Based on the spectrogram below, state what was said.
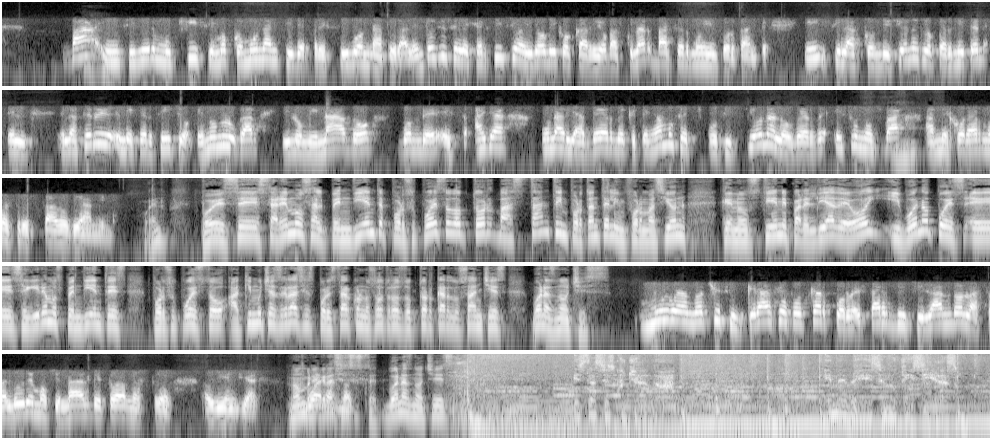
va a incidir muchísimo como un antidepresivo natural. Entonces el ejercicio aeróbico cardiovascular va a ser muy importante. Y si las condiciones lo permiten, el, el hacer el ejercicio en un lugar iluminado, donde haya un área verde, que tengamos exposición a lo verde, eso nos va a mejorar nuestro estado de ánimo. Bueno, pues eh, estaremos al pendiente, por supuesto, doctor. Bastante importante la información que nos tiene para el día de hoy. Y bueno, pues eh, seguiremos pendientes, por supuesto. Aquí muchas gracias por estar con nosotros, doctor Carlos Sánchez. Buenas noches. Muy buenas noches y gracias, Oscar, por estar vigilando la salud emocional de toda nuestra audiencia. No, hombre, gracias a usted. Buenas noches. Estás escuchando MBS Noticias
